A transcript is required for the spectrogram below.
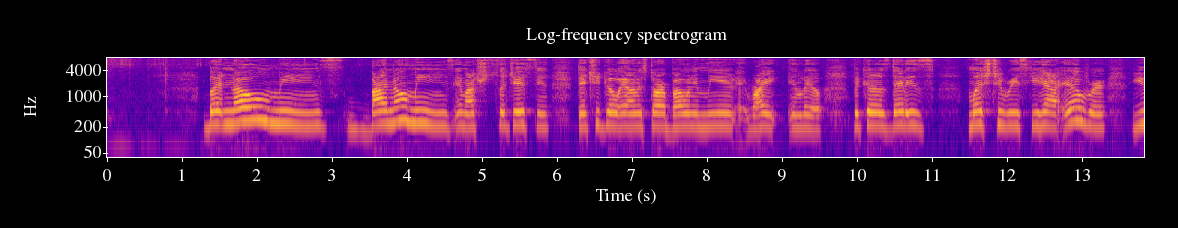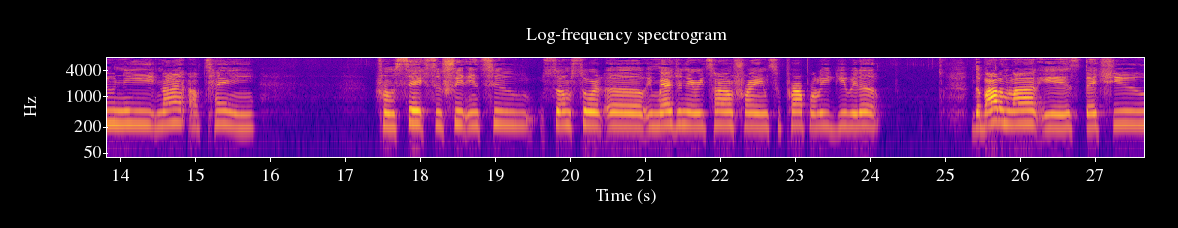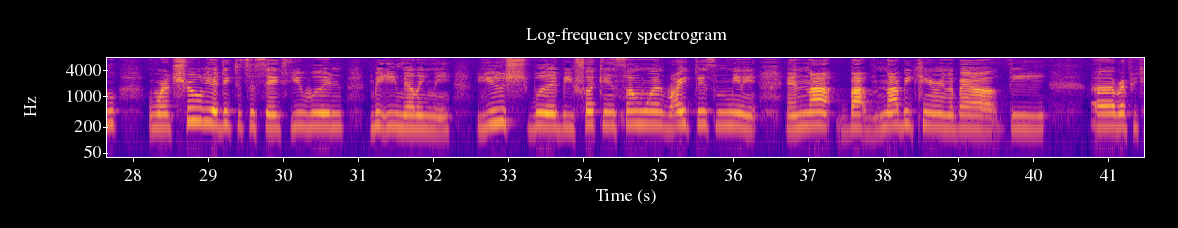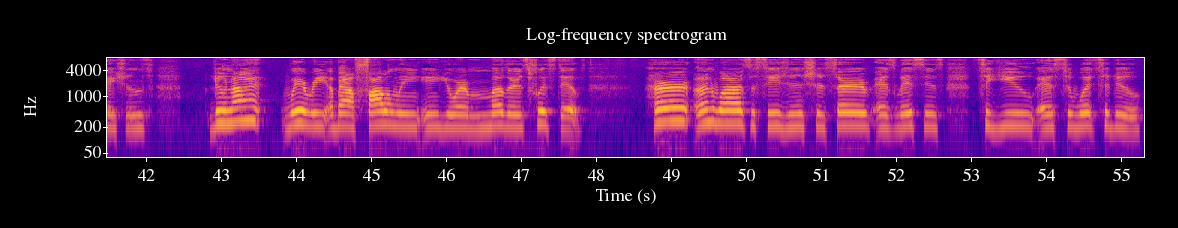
But no means, by no means am I suggesting that you go out and start boning men right and left because that is much too risky. However, you need not obtain from sex to fit into some sort of imaginary time frame to properly give it up. The bottom line is that you were truly addicted to sex, you wouldn't be emailing me. You would be fucking someone right this minute and not by, not be caring about the uh, reputations. Do not worry about following in your mother's footsteps. Her unwise decisions should serve as lessons to you as to what to do.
